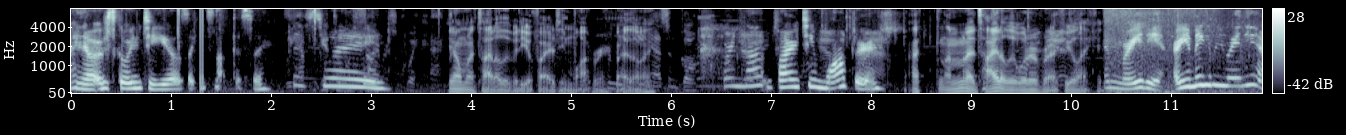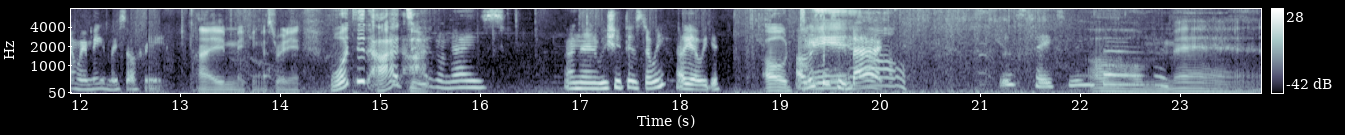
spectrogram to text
I know. I was going to you. I was like, it's not this way. We This way. Osiris quick. You know, I'm gonna title the video Fire Team Whopper, by the way. We're not Fire Team Whopper. I, I'm gonna title it whatever I feel like it. I'm Radiant. Are you making me Radiant? Or am I making myself Radiant? I'm making us radiant. What did I Come do? on, guys. And then we shoot this, don't we? Oh yeah, we did. Oh, Oh, this takes me back. This takes me Oh back man.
